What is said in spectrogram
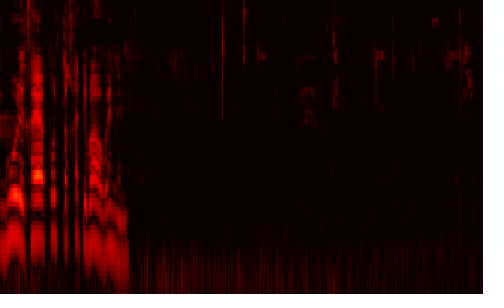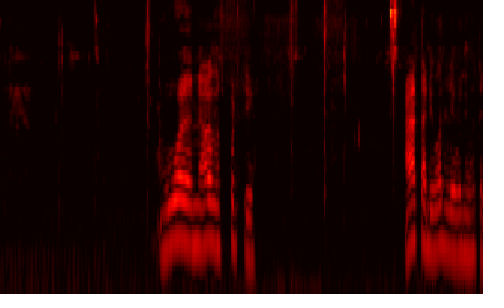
गोळी खाया पुरतं खाते भाऊ बहिणीने. गोळ्याने आगच पडते. आताडी वरले वणी होते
